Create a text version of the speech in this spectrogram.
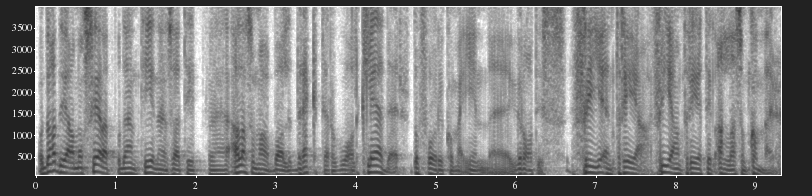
och då hade jag annonserat på den tiden så att typ, eh, alla som har baldräkter och balkläder då får du komma in eh, gratis. Fri entré, fri entré till alla som kommer.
